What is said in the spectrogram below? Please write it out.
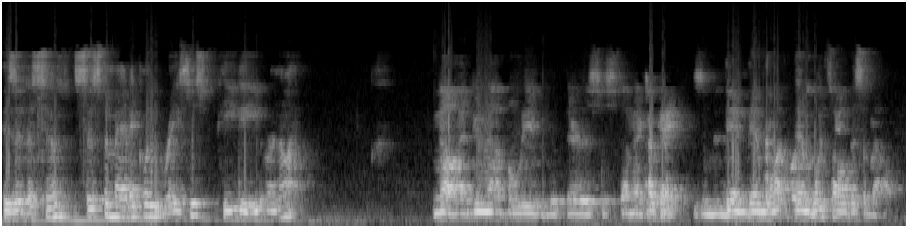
Is it a systematically racist PD or not? No, I do not believe that there is systemic okay. racism. Then, then, what, then what's all this about?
